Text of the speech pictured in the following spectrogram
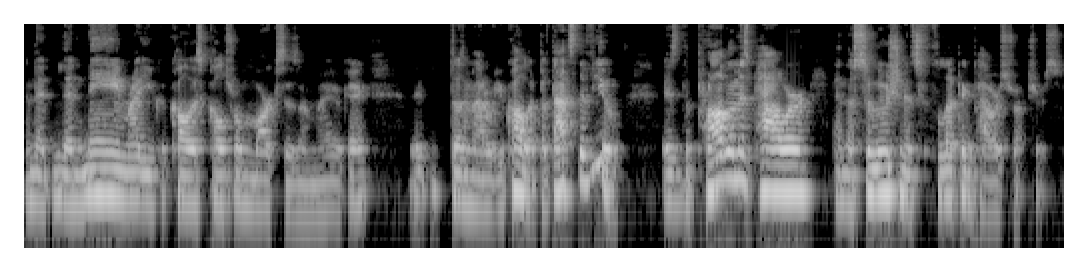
and the the name, right? You could call this cultural Marxism, right? Okay, it doesn't matter what you call it, but that's the view is the problem is power and the solution is flipping power structures.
